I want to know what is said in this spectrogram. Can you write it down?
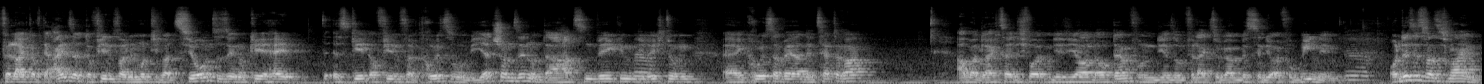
vielleicht auf der einen Seite auf jeden Fall eine Motivation zu sehen, okay, hey, es geht auf jeden Fall größer, wo wir jetzt schon sind und da hat es einen Weg in die Ja. Richtung äh, größer werden etc. Aber gleichzeitig wollten die dich halt auch dämpfen und dir so vielleicht sogar ein bisschen die Euphorie nehmen. Ja. Und das ist, was ich meine.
